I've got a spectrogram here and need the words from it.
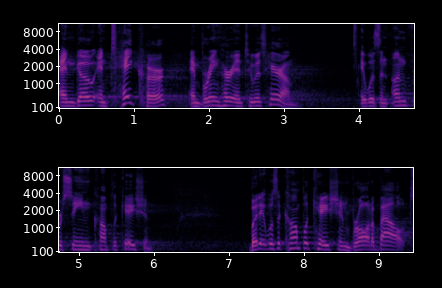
and go and take her and bring her into his harem. It was an unforeseen complication. But it was a complication brought about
